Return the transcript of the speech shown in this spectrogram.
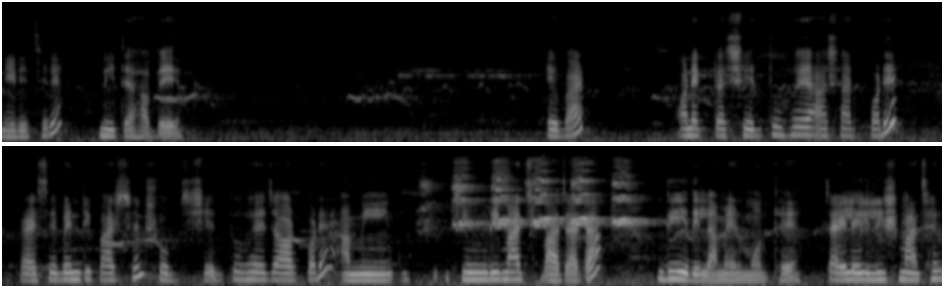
নেড়ে চেড়ে নিতে হবে। এবার অনেকটা সেদ্ধ হয়ে আসার পরে প্রায় সেভেন্টি পারসেন্ট সবজি সেদ্ধ হয়ে যাওয়ার পরে আমি চিংড়ি মাছ ভাজাটা দিয়ে দিলাম এর মধ্যে। চাইলে ইলিশ মাছের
